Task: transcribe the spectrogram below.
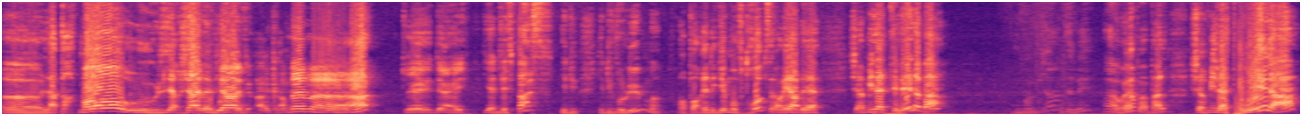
Euh, l'appartement où Jeanne vient et dit ah, quand même, euh, hein il y a de l'espace, il y, a du volume. On parlait des Game of Thrones, ça regardez, j'ai remis la télé là-bas. On voit bien la télé? Ah ouais, pas mal. J'ai remis la télé là,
